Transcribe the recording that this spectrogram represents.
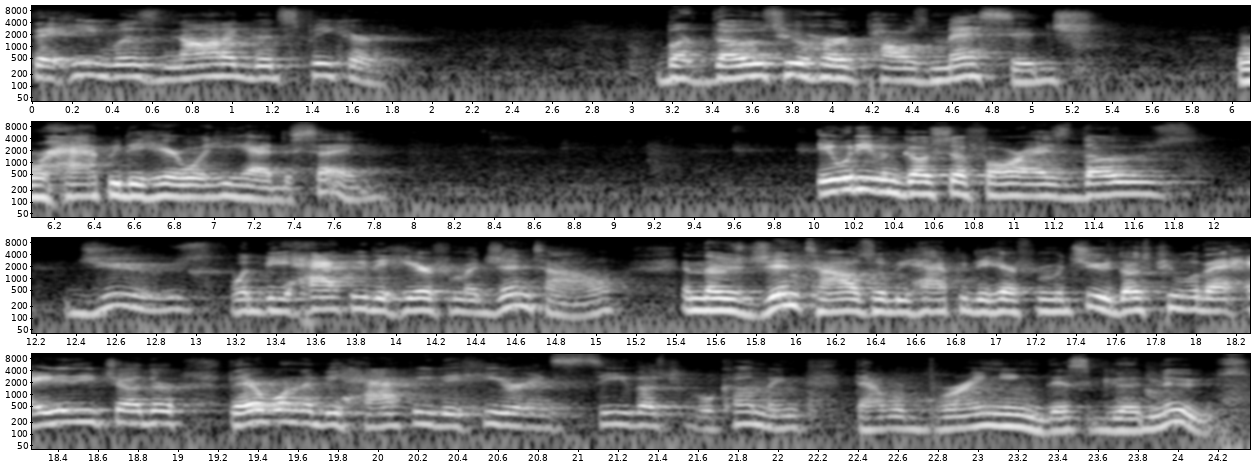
that he was not a good speaker. But those who heard Paul's message were happy to hear what he had to say. It would even go so far as those Jews would be happy to hear from a Gentile, and those Gentiles would be happy to hear from a Jew. Those people that hated each other, they're going to be happy to hear and see those people coming that were bringing this good news.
